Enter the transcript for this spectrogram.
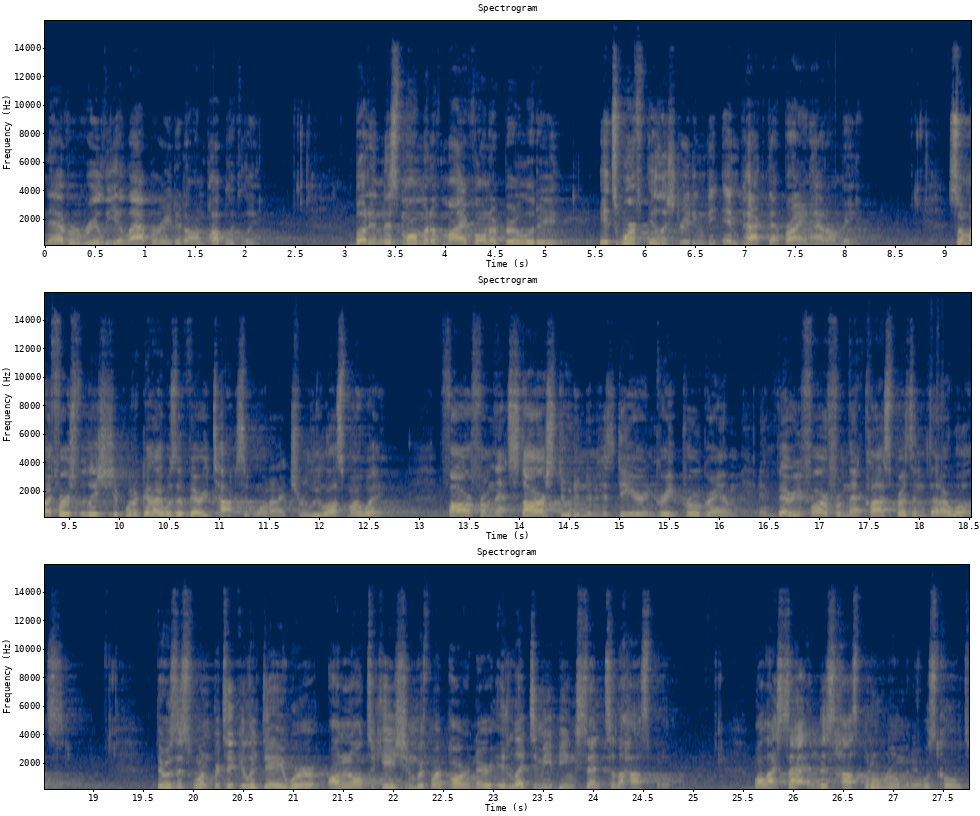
never really elaborated on publicly. But in this moment of my vulnerability, it's worth illustrating the impact that Brian had on me. So my first relationship with a guy was a very toxic one, and I truly lost my way. Far from that star student in his DARE and great program, and very far from that class president that I was. There was this one particular day where, on an altercation with my partner, it led to me being sent to the hospital. While I sat in this hospital room, and it was cold,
